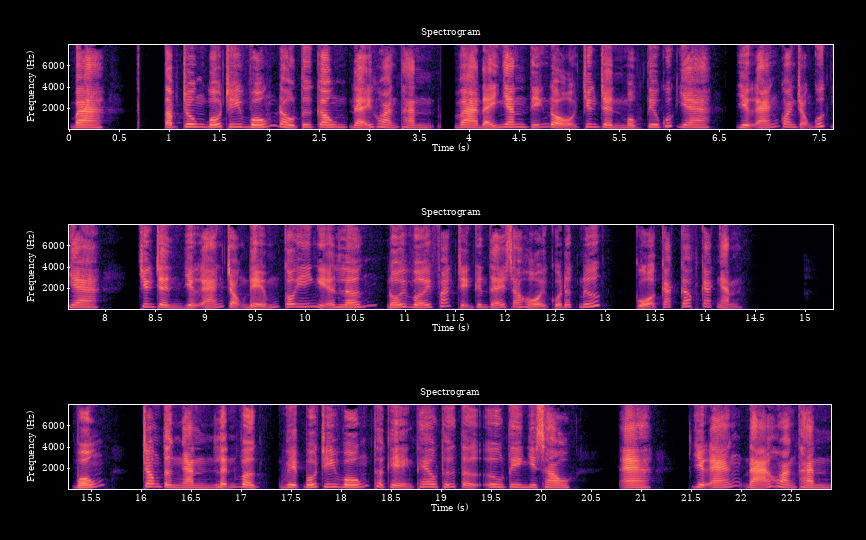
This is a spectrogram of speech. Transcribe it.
3. tập trung bố trí vốn đầu tư công để hoàn thành và đẩy nhanh tiến độ chương trình mục tiêu quốc gia, dự án quan trọng quốc gia, chương trình dự án trọng điểm có ý nghĩa lớn đối với phát triển kinh tế xã hội của đất nước, của các cấp các ngành. 4. Trong từng ngành, lĩnh vực, việc bố trí vốn thực hiện theo thứ tự ưu tiên như sau. A. Dự án đã hoàn thành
